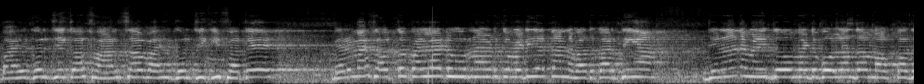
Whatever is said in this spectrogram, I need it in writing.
ਵਾਹਿਗੁਰੂ ਜੀ ਕਾ ਖਾਲਸਾ, ਵਾਹਿਗੁਰੂ ਜੀ ਕੀ ਫਤਿਹ। ਫਿਰ ਮੈਂ ਸਭ ਤੋਂ ਪਹਿਲਾਂ ਟੂਰਨਾਮੈਂਟ ਕਮੇਟੀ ਦਾ ਧੰਨਵਾਦ ਕਰਦੀ ਹਾਂ। ਜਿਨ੍ਹਾਂ ਨੇ ਮੈਨੂੰ 2 ਮਿੰਟ ਬੋਲਣ ਦਾ ਮੌਕਾ ਦਿੱਤਾ।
